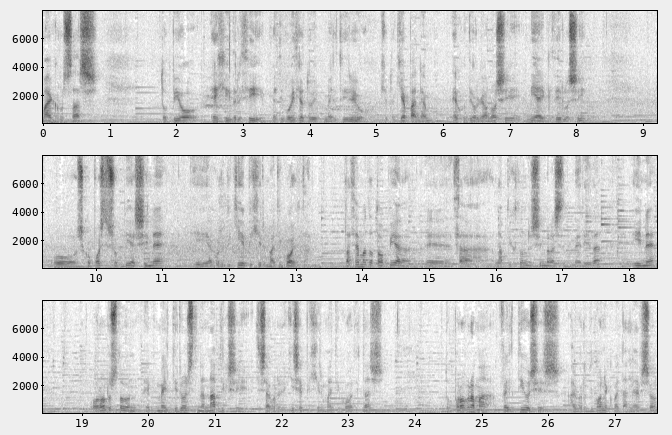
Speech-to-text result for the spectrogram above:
MicroStars, το οποίο έχει ιδρυθεί με τη βοήθεια του Επιμελητηρίου και του ΚΕΠΑΝΕΜ, έχουν διοργανώσει μία εκδήλωση, ο σκοπός της οποίας είναι η αγροτική επιχειρηματικότητα. Τα θέματα τα οποία ε, θα αναπτυχθούν σήμερα στην ημερίδα είναι ο ρόλος των επιμελητηρίων στην ανάπτυξη της αγροτικής επιχειρηματικότητας, το πρόγραμμα βελτίωσης αγροτικών εκμεταλλεύσεων,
